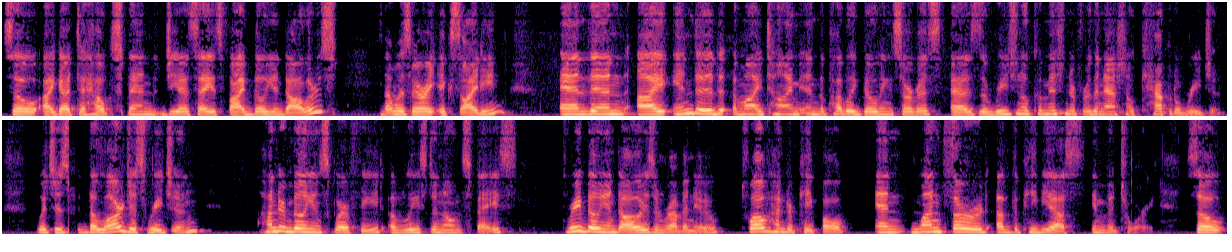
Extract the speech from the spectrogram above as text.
So I got to help spend GSA's $5 billion that was very exciting. And then I ended my time in the public building service as the regional commissioner for the National Capital Region, which is the largest region, 100 million square feet of leased and owned space, $3 billion in revenue, 1,200 people, and one third of the PBS inventory. So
